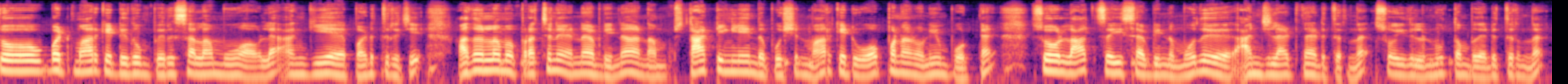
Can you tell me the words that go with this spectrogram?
ஸோ பட் மார்க்கெட் எதுவும் பெருசாலாம் மூவ் ஆகலை. அங்கேயே படுத்துருச்சு. அதுவும் இல்லாமல் பிரச்சனை என்ன அப்படின்னா நம்ம ஸ்டார்டிங்லேயே இந்த பொசிஷன் மார்க்கெட் ஓப்பன் ஆனோனையும் போட்டேன். ஸோ லாட் சைஸ் அப்படின்னும் போது அஞ்சு லாட் தான் எடுத்திருந்தேன். ஸோ இதில் நூற்றம்பது எடுத்திருந்தேன்.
